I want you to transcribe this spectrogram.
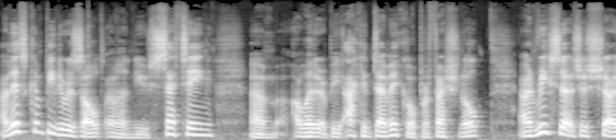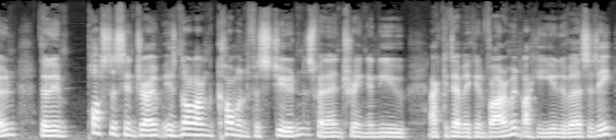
And this can be the result of a new setting, um, whether it be academic or professional. And research has shown that imposter syndrome is not uncommon for students when entering a new academic environment like a university,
